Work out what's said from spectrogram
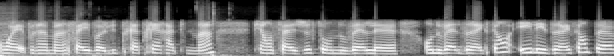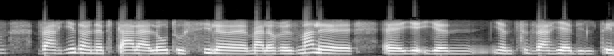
oui, vraiment. Ça évolue très, très rapidement. Puis on s'ajuste aux nouvelles euh, aux nouvelles directions. Et les directions peuvent varier d'un hôpital à l'autre aussi. Là. Malheureusement, il euh, y, y, a une petite variabilité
